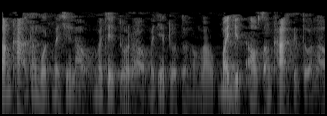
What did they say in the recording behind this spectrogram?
สังขารทั้งหมดไม่ใช่เรา ไม่ใช่ตัวเรา ไม่ใช่ตัวตนของเรา ไม่ยึดเอาสังขารเป็นตัวเรา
